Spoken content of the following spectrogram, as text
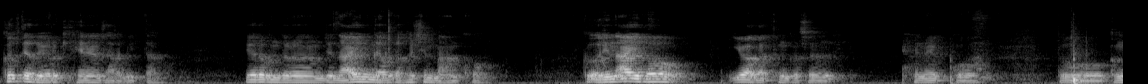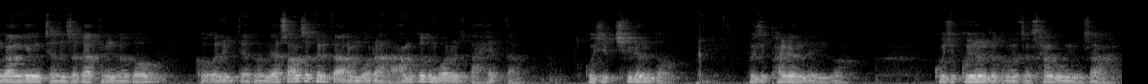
그때도 이렇게 해낸 사람이 있다고. 여러분들은 이제 나이는 내보다 훨씬 많고, 그 어린 아이도 이와 같은 것을 해냈고, 또 건강경 전서 같은 것도 그 어릴 때도 내가 산스크리트 알아 뭘 알아 아무것도 모르면서 다 했다고. 97년도, 98년도 이거, 99년도 그저 삼국유사 더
